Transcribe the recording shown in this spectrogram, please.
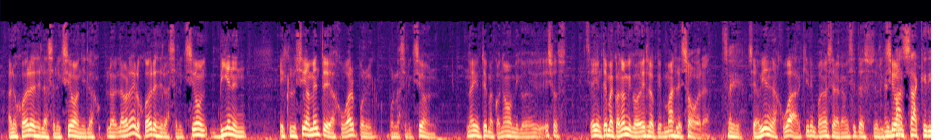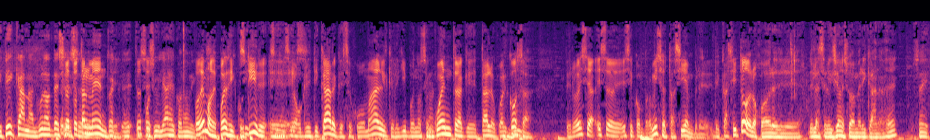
a los jugadores de la selección. Y la, la- la verdad que los jugadores de la selección vienen exclusivamente a jugar por, el- por la selección. No hay un tema económico. Ellos, si hay un tema económico, es lo que más les sobra. Sí. O sea, vienen a jugar, quieren ponerse la camiseta de su selección. más, sacrifican algunas veces Pero totalmente. eh, re- eh, Entonces, posibilidades económicas. Podemos después discutir Sí, eh, sí, o criticar que se jugó mal, que el equipo no se encuentra, que tal o cual cosa. Pero ese, ese, ese compromiso está siempre, de casi todos los jugadores de, de las selecciones sudamericanas. ¿eh? Sí.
